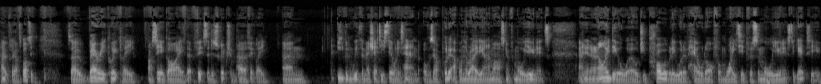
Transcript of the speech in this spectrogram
hopefully I'll spot him. So very quickly, I see a guy that fits the description perfectly. Um, even with the machete still in his hand, obviously I'll put it up on the radio and I'm asking for more units. And in an ideal world, you probably would have held off and waited for some more units to get to you.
